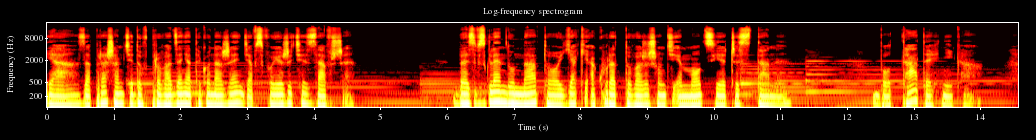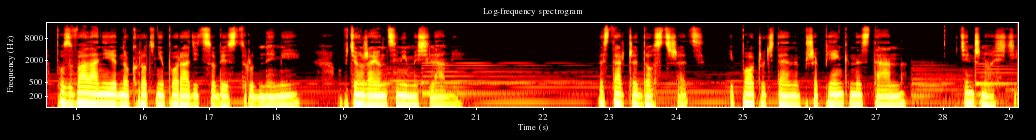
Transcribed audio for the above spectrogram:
Ja zapraszam Cię do wprowadzenia tego narzędzia w swoje życie zawsze, bez względu na to, jakie akurat towarzyszą Ci emocje czy stany, bo ta technika pozwala niejednokrotnie poradzić sobie z trudnymi, obciążającymi myślami. Wystarczy dostrzec i poczuć ten przepiękny stan wdzięczności.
